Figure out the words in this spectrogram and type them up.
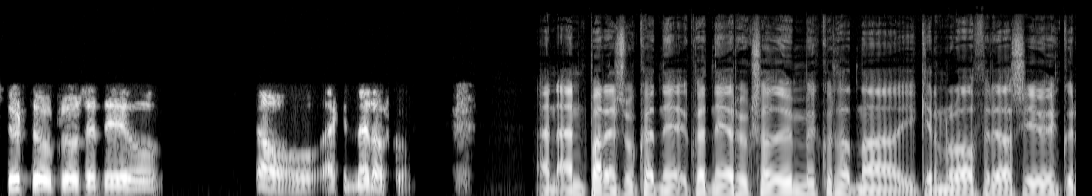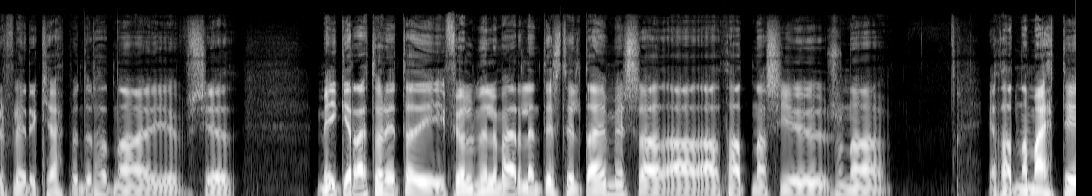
styrtu og klósetti og og ekkert meira sko. En, en bara eins og hvernig, hvernig er hugsað um ykkur þarna, ég gerir nú ráð fyrir að séu einhverju fleiri keppundur þarna, ég sé mikið rætt og reytaði í fjölmiðlum Erlendis til dæmis að, að, að þarna séu svona, já þarna mætti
